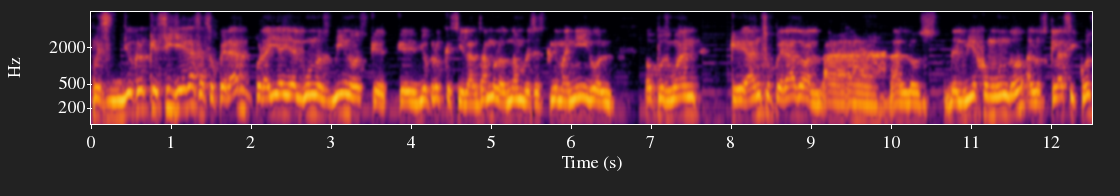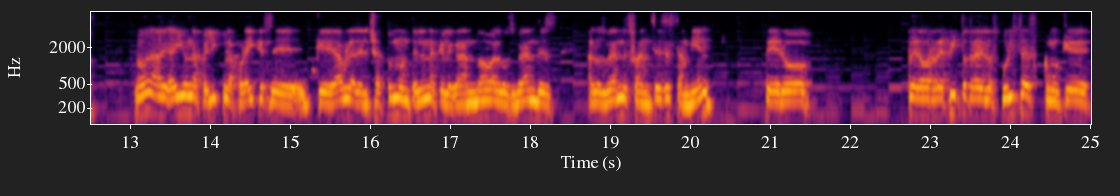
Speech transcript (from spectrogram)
pues yo creo que sí llegas a superar, por ahí hay algunos vinos que, que yo creo que si lanzamos los nombres, Scream and Eagle, Opus One, que han superado a, los del viejo mundo, a los clásicos. ¿no? Hay, una película por ahí que se que habla del Chateau Montelena que le ganó a los grandes a los grandes franceses también, pero pero repito otra vez los puristas como que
